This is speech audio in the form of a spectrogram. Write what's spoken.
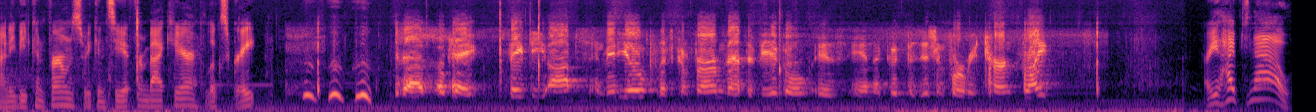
Honeybee confirms we can see it from back here. Looks great. Okay, safety ops and video. Let's confirm that the vehicle is in a good position for a return flight. Are you hyped now?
